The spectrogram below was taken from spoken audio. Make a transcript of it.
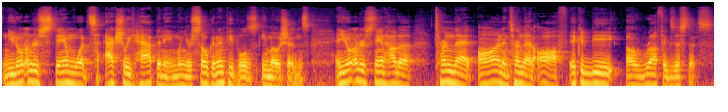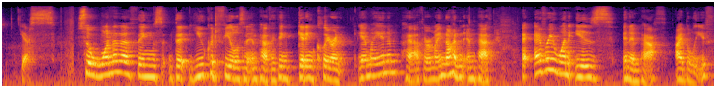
and you don't understand what's actually happening when you're soaking in people's emotions and you don't understand how to turn that on and turn that off, it could be a rough existence. Yes. So, one of the things that you could feel as an empath, I think getting clear on am I an empath or am I not an empath? Everyone is an empath, I believe.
